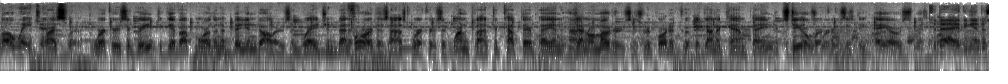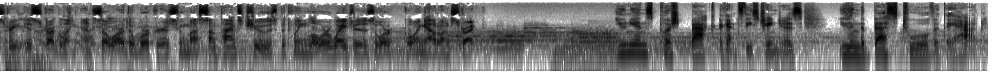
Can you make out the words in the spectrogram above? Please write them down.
low wages. Chrysler. Workers agreed to give up more than a billion dollars in wage and benefits. Ford has asked workers at one plant to cut their pay in half. General Motors is reported to have begun a campaign to steel workers at the A.O. Smith. Today, the industry is struggling, and so are the workers who must sometimes choose between lower wages or going out on strike. Unions pushed back against these changes using the best tool that they had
